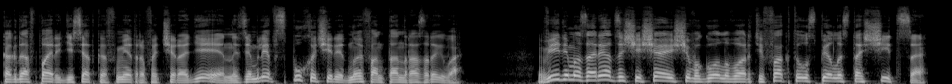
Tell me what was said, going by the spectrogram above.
когда в паре десятков метров от чародея на земле вспух очередной фонтан разрыва. Видимо, заряд защищающего голову артефакта успел истощиться.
